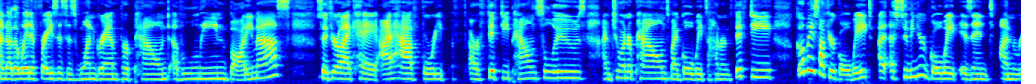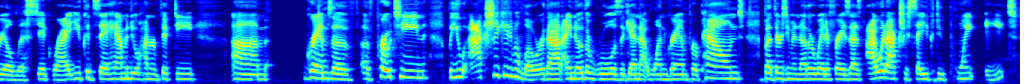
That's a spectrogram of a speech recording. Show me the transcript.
Another way to phrase this is one gram per pound of lean body mass. So if you're like, hey, I have 40 or 50 pounds to lose, I'm 200 pounds, my goal weight's 150, go based off your goal weight, assuming your goal weight isn't unrealistic, right? You could say, hey, I'm gonna do 150 um, grams of, of protein, but you actually can even lower that. I know the rule is again that one gram per pound, but there's even another way to phrase as I would actually say you could do 0.8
